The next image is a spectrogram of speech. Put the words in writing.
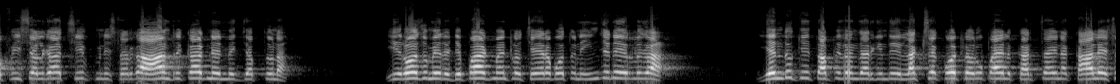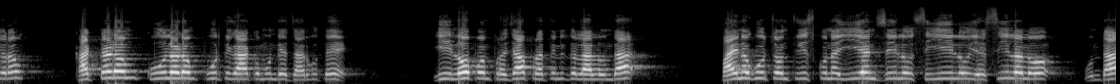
అఫీషియల్గా చీఫ్ మినిస్టర్గా ఆన్ రికార్డ్ నేను మీకు చెప్తున్నా. ఈరోజు మీరు డిపార్ట్మెంట్లో చేరబోతున్న ఇంజనీర్లుగా ఎందుకు ఈ తప్పిదం జరిగింది? లక్ష కోట్ల రూపాయలు ఖర్చైన కాళేశ్వరం కట్టడం కూలడం పూర్తి కాకముందే జరిగితే ఈ లోపం ప్రజాప్రతినిధులలో ఉందా పైన కూర్చొని తీసుకున్న ఈఎన్సీలు సిఈలు ఎస్సీలలో ఉందా?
